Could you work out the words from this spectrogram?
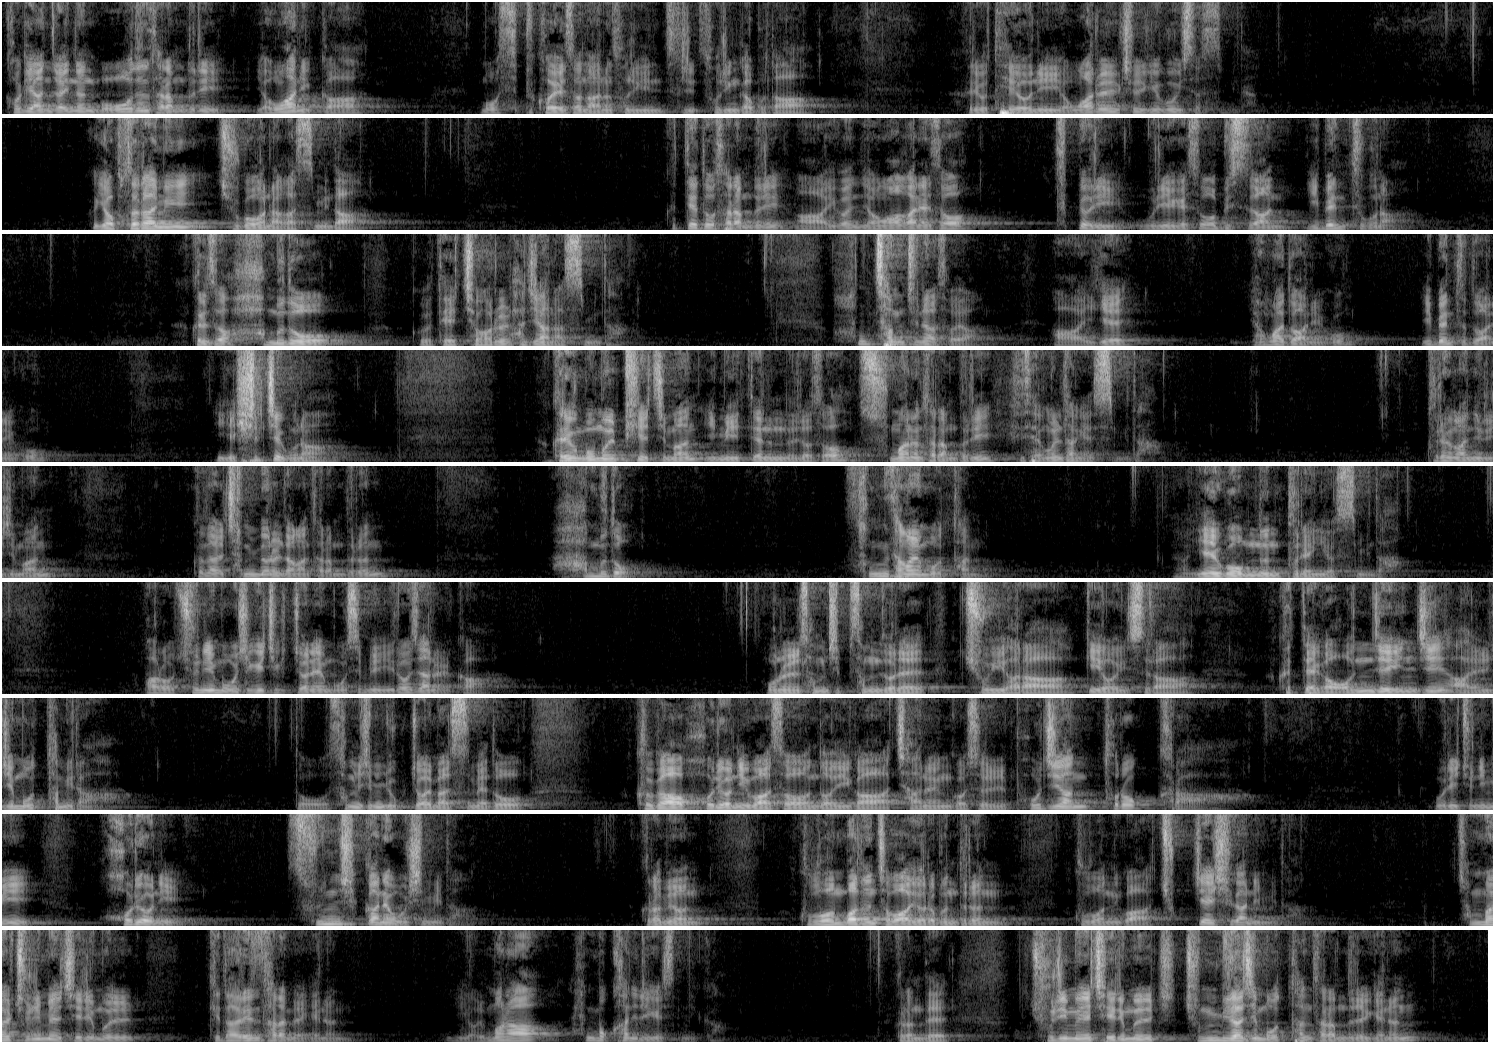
거기 앉아 있는 모든 사람들이 영화니까 뭐 스피커에서 나는 소리, 소리인가 보다. 그리고 태연이 영화를 즐기고 있었습니다. 그 옆 사람이 죽어 나갔습니다. 그때도 사람들이 아, 이건 영화관에서 특별히 우리에게 서비스한 이벤트구나. 그래서 아무도 그 대처를 하지 않았습니다. 한참 지나서야 아 이게 영화도 아니고 이벤트도 아니고 이게 실제구나. 그리고 몸을 피했지만 이미 때는 늦어서 수많은 사람들이 희생을 당했습니다. 불행한 일이지만 그날 참변을 당한 사람들은 아무도 상상을 못한 예고 없는 불행이었습니다. 바로 주님 오시기 직전의 모습이 이러지 않을까. 오늘 33절에 주의하라 깨어 있으라 그때가 언제인지 알지 못함이라. 또 36절 말씀에도 그가 호련히 와서 너희가 자는 것을 보지 않도록 하라. 우리 주님이 호련히 순식간에 오십니다. 그러면 구원받은 저와 여러분들은 구원과 축제 시간입니다. 정말 주님의 재림을 기다린 사람에게는 얼마나 행복한 일이겠습니까? 그런데 주님의 재림을 준비하지 못한 사람들에게는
